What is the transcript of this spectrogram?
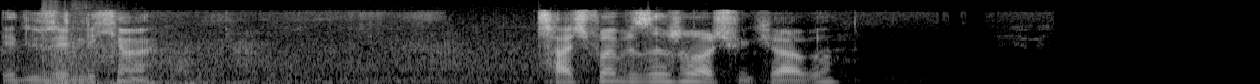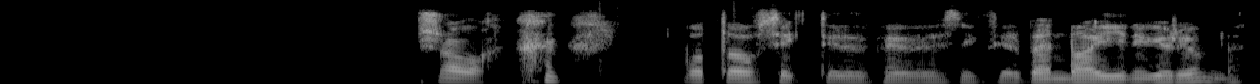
752 mi? Saçma bir zırhı var çünkü abi. Şuna bak. What the fuck sektörü, PvP sektörü. Ben daha yeni görüyorum da.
